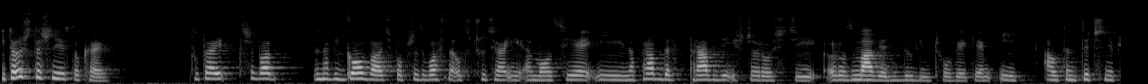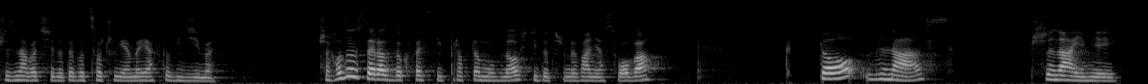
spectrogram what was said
I to już też nie jest ok. Tutaj trzeba nawigować poprzez własne odczucia i emocje i naprawdę w prawdzie i szczerości rozmawiać z drugim człowiekiem i autentycznie przyznawać się do tego, co czujemy, jak to widzimy. Przechodząc teraz do kwestii prawdomówności, dotrzymywania słowa, kto z nas przynajmniej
